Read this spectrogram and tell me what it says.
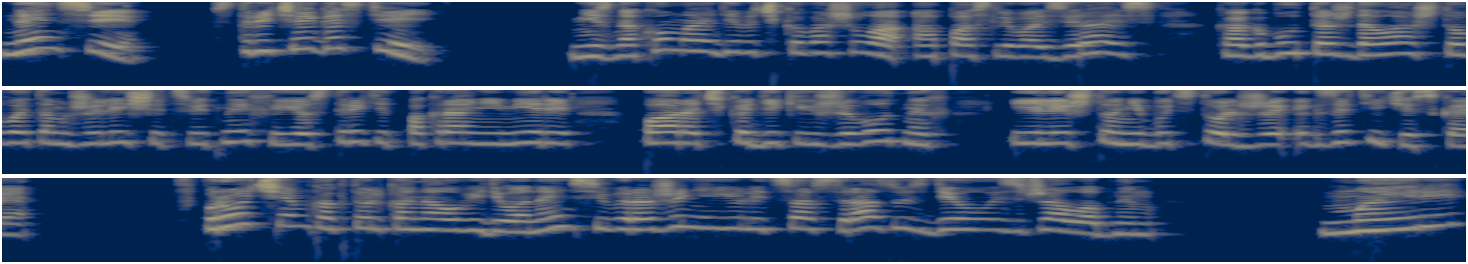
«Нэнси, встречай гостей!» Незнакомая девочка вошла, опасливо озираясь, как будто ждала, что в этом жилище цветных ее встретит по крайней мере парочка диких животных или что-нибудь столь же экзотическое. Впрочем, как только она увидела Нэнси, выражение ее лица сразу сделалось жалобным. «Мэри?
